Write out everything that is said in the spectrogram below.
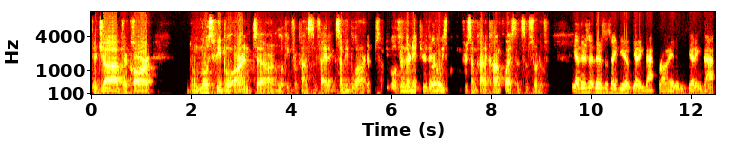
their job, their car. You know, most people aren't uh, aren't looking for constant fighting. Some people aren't. Some people, it's in their nature. They're always looking for some kind of conquest and some sort of yeah. There's a, there's this idea of getting back pride and getting back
